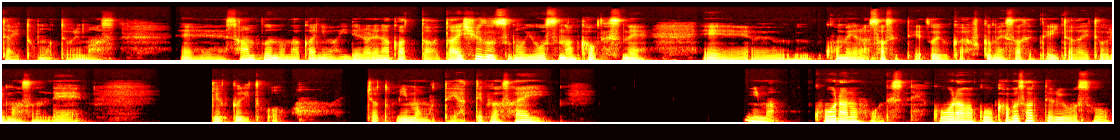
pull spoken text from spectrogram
たいと思っております。えー3分の中には入れられなかった大手術の様子なんかをですね、えー込めらさせてというか含めさせていただいておりますんで、ゆっくりとちょっと見守ってやってください。今、甲羅の方ですね。甲羅がこうかぶさってる様子を、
